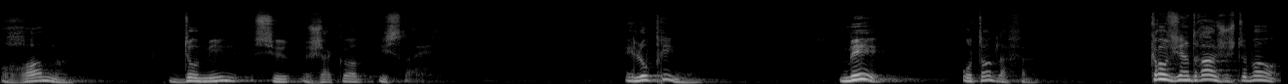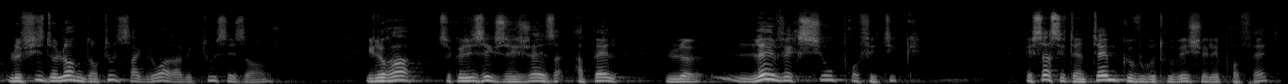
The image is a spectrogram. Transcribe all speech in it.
Rome, domine sur Jacob, Israël. Et l'opprime. Mais au temps de la fin, quand viendra justement le Fils de l'homme dans toute sa gloire avec tous ses anges, il aura ce que les exégèses appellent l'inversion prophétique. Et ça, c'est un thème que vous retrouvez chez les prophètes,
